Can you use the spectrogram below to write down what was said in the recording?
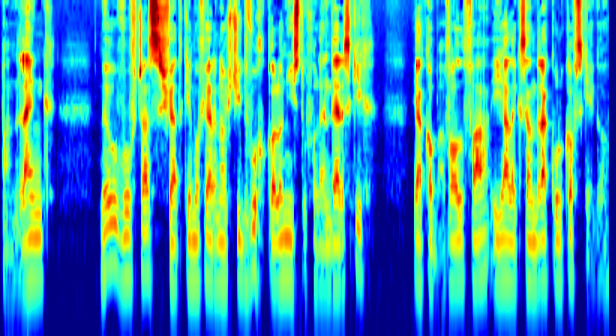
pan Lęk, był wówczas świadkiem ofiarności dwóch kolonistów holenderskich, Jakoba Wolfa i Aleksandra Kurkowskiego,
